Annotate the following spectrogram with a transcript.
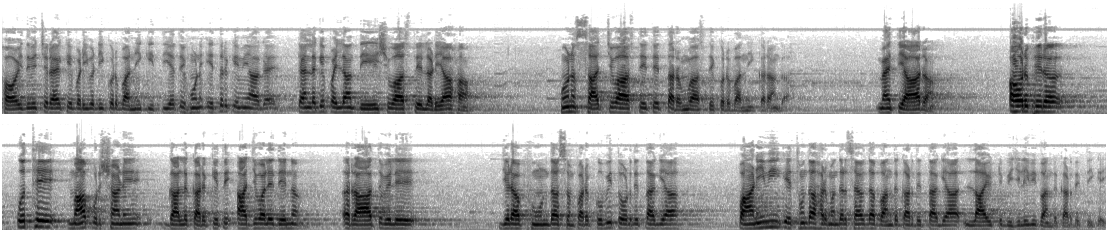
ਫੌਜ ਦੇ ਵਿੱਚ ਰਹਿ ਕੇ ਬੜੀ ਵੱਡੀ ਕੁਰਬਾਨੀ ਕੀਤੀ ਹੈ ਤੇ ਹੁਣ ਇੱਧਰ ਕਿਵੇਂ ਆ ਗਏ? ਕਹਿਣ ਲੱਗੇ ਪਹਿਲਾਂ ਦੇਸ਼ ਵਾਸਤੇ ਲੜਿਆ ਹਾਂ, ਹੁਣ ਸੱਚ ਵਾਸਤੇ ਤੇ ਧਰਮ ਵਾਸਤੇ ਕੁਰਬਾਨੀ ਕਰਾਂਗਾ। ਮੈਂ ਤਿਆਰ ਹਾਂ। ਔਰ ਫਿਰ ਉੱਥੇ ਮਹਾਂਪੁਰਸ਼ਾਂ ਨੇ ਗੱਲ ਕਰਕੇ ਤੇ ਅੱਜ ਵਾਲੇ ਦਿਨ ਰਾਤ ਵੇਲੇ ਜਿਹੜਾ ਫੋਨ ਦਾ ਸੰਪਰਕ ਉਹ ਵੀ ਤੋੜ ਦਿੱਤਾ ਗਿਆ। ਪਾਣੀ ਵੀ ਇੱਥੋਂ ਦਾ ਹਰਮੰਦਰ ਸਾਹਿਬ ਦਾ ਬੰਦ ਕਰ ਦਿੱਤਾ ਗਿਆ। ਲਾਈਟ ਬਿਜਲੀ ਵੀ ਬੰਦ ਕਰ ਦਿੱਤੀ ਗਈ।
